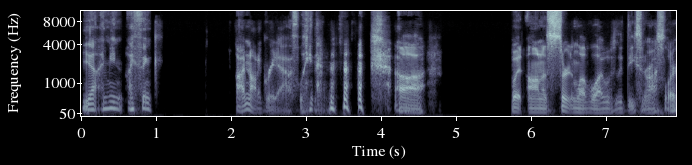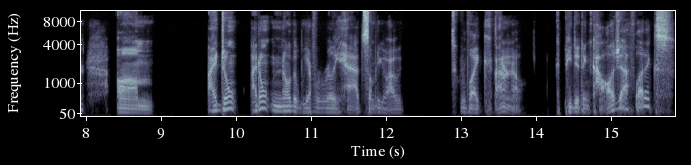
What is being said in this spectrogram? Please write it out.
Yeah i mean i think i'm not a great athlete. Mm-hmm. uh but on a certain level i was a decent wrestler. Um I don't I don't know that we ever really had somebody who I would who like I don't know competed in college athletics.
